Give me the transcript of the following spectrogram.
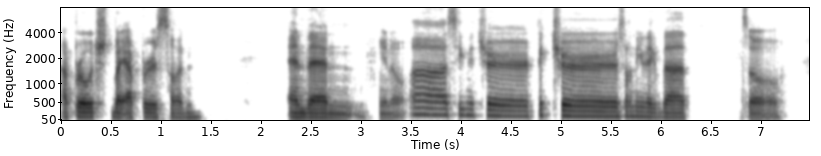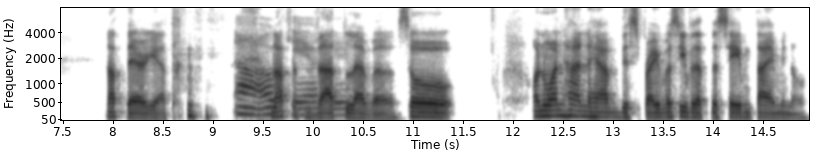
approached by a person. And then you know uh signature picture something like that. So not there yet. Ah, not okay, at that level. So on one hand i have this privacy but at the same time you know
